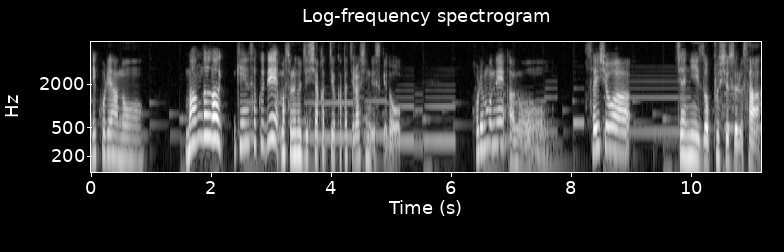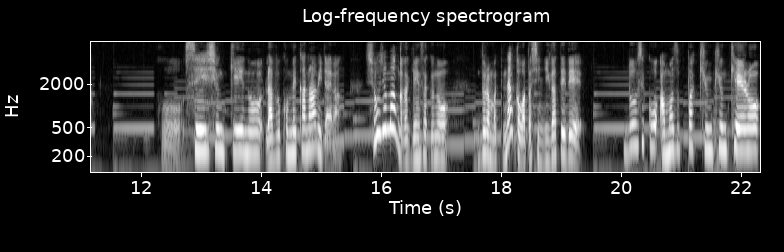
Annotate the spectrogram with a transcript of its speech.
で、これあの、漫画が原作で、まあ、それの実写化っていう形らしいんですけど、これもね、あの、最初は、ジャニーズをプッシュするさ、こう、青春系のラブコメかなみたいな。少女漫画が原作のドラマってなんか私苦手で、どうせこう甘酸っぱキュンキュン系の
